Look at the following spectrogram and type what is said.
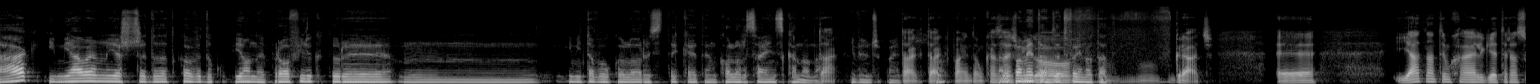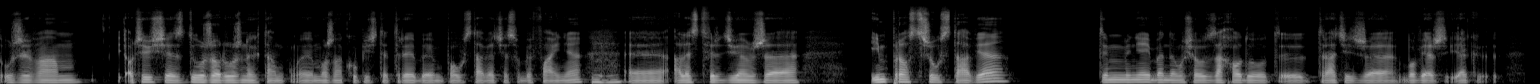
Tak, i miałem jeszcze dodatkowy dokupiony profil, który mm, imitował kolorystykę, ten Color Science Canona. Tak. Nie wiem, czy pamiętasz. Tak, tak, No. pamiętam. Kazałeś pamiętam mi te twoje w- wgrać. E, Ja na tym HLG teraz używam. Oczywiście jest dużo różnych tam, e, można kupić te tryby, poustawiać je sobie fajnie, Mhm. e, ale stwierdziłem, że im prostszy ustawię, tym mniej będę musiał zachodu t- tracić, że, bo wiesz, jak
